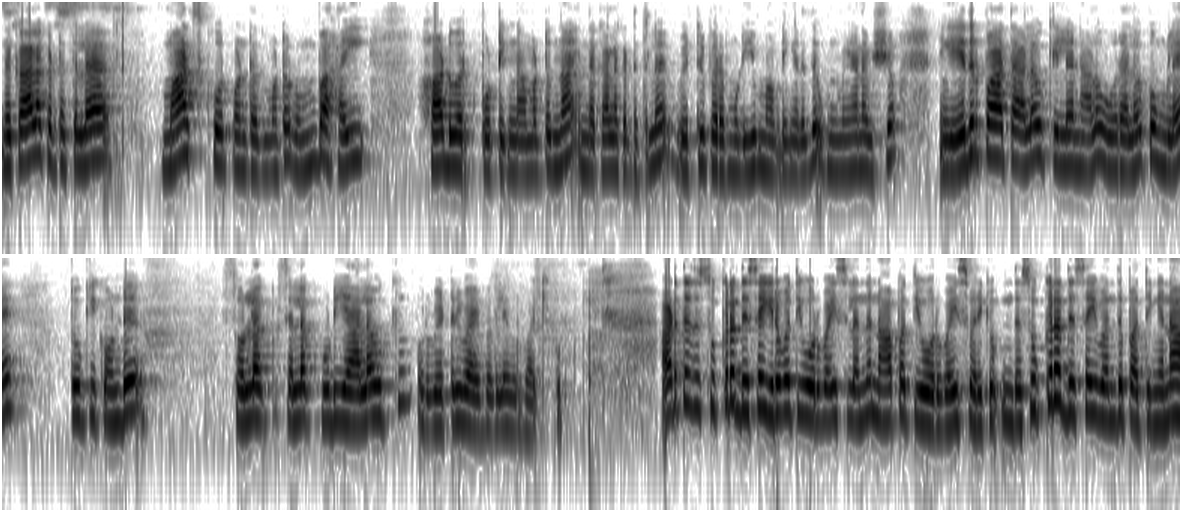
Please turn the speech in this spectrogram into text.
இந்த காலகட்டத்தில் மார்க் ஸ்கோர் பண்ணுறது மட்டும் ரொம்ப ஹை ஹார்ட் ஒர்க் போட்டிங்கன்னா மட்டும்தான் இந்த காலகட்டத்தில் வெற்றி பெற முடியும் அப்படிங்கிறது உண்மையான விஷயம். நீங்கள் எதிர்பார்த்த அளவுக்கு இல்லைனாலும் ஓரளவுக்கு உங்களை தூக்கி கொண்டு சொல்ல செல்லக்கூடிய அளவுக்கு ஒரு வெற்றி வாய்ப்புகளை உருவாக்கி கொடுக்கும். அடுத்தது சுக்கர திசை இருபத்தி ஒரு வயசுலேருந்து நாற்பத்தி ஒரு வயசு வரைக்கும். இந்த சுக்கர திசை வந்து பார்த்திங்கன்னா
